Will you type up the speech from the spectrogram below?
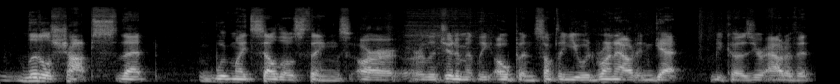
little shops that would, might sell those things are, are legitimately open. Something you would run out and get because you're out of it.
